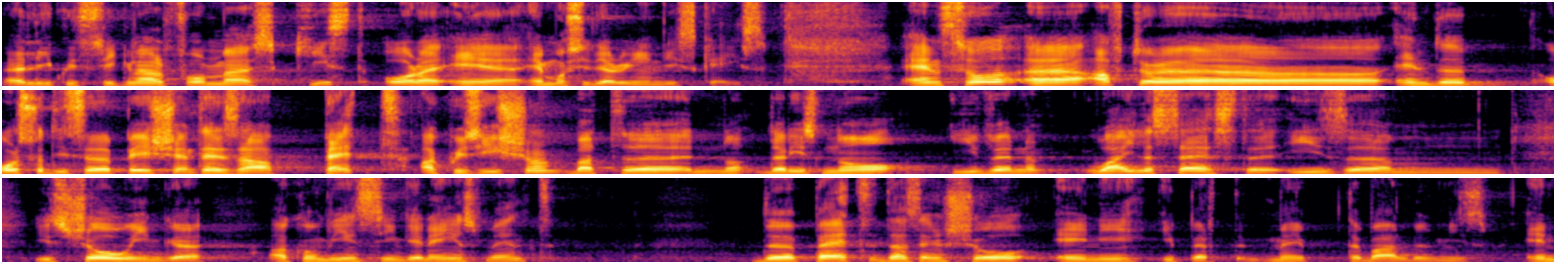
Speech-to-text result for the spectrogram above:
a liquid signal from a schist or a, hemosiderin in this case. And so uh, after, and also this patient has a PET acquisition, but no, there is no even while CEST is, um, is showing a convincing enhancement, the PET doesn't show any hypermetabolism, and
